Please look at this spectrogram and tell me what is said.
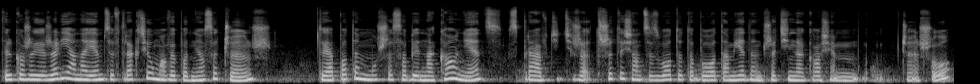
Tylko, że jeżeli ja najemcy w trakcie umowy podniosę czynsz, to ja potem muszę sobie na koniec sprawdzić, że 3000 zł to było tam 1,8 czynszu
